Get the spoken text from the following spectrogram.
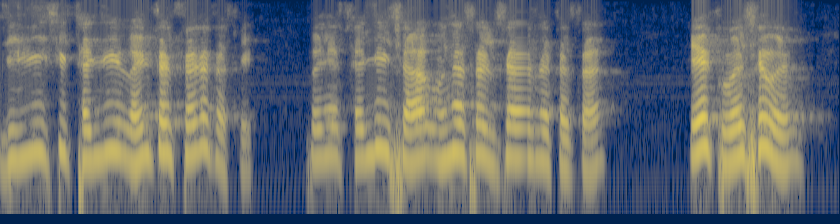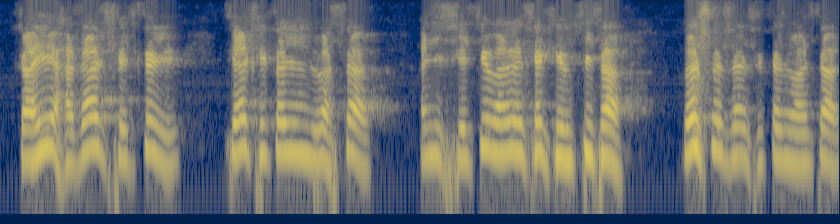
दिल्लीची थंडी भयंकर कडक असते. पण या थंडीचा उन्हाचा विचार न करता एक वर्षभर काही हजार शेतकरी त्या ठिकाणी बसतात आणि शेतीमालाच्या किमतीचा प्रश्न त्या ठिकाणी मांडतात.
